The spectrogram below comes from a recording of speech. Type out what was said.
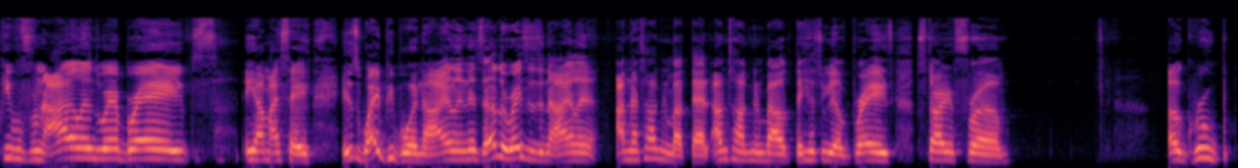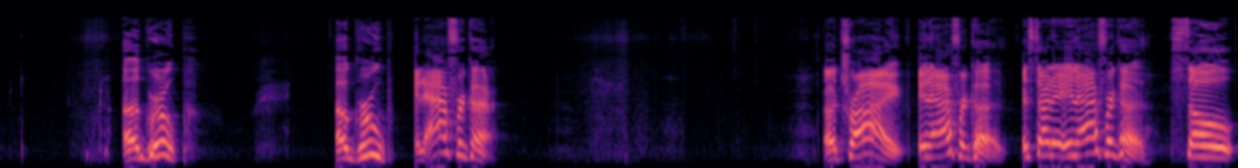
People from the islands wear braids. Y'all might say, it's white people in the island, it's other races in the island. I'm not talking about that. I'm talking about the history of braids started from a group, a group, a group in Africa, a tribe in Africa. It started in Africa. So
